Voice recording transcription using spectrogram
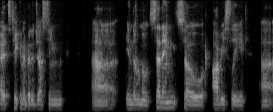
uh, it's taken a bit adjusting uh, in the remote setting. So obviously, uh,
